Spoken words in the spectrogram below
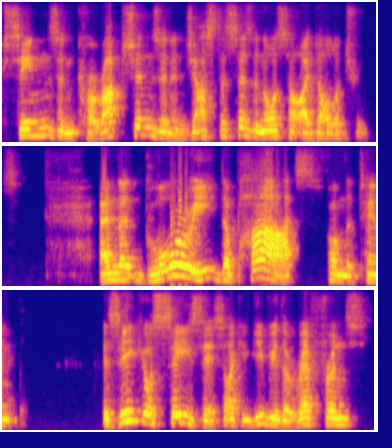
sins and corruptions and injustices and also idolatries. And that glory departs from the temple. Ezekiel sees this. I can give you the reference,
